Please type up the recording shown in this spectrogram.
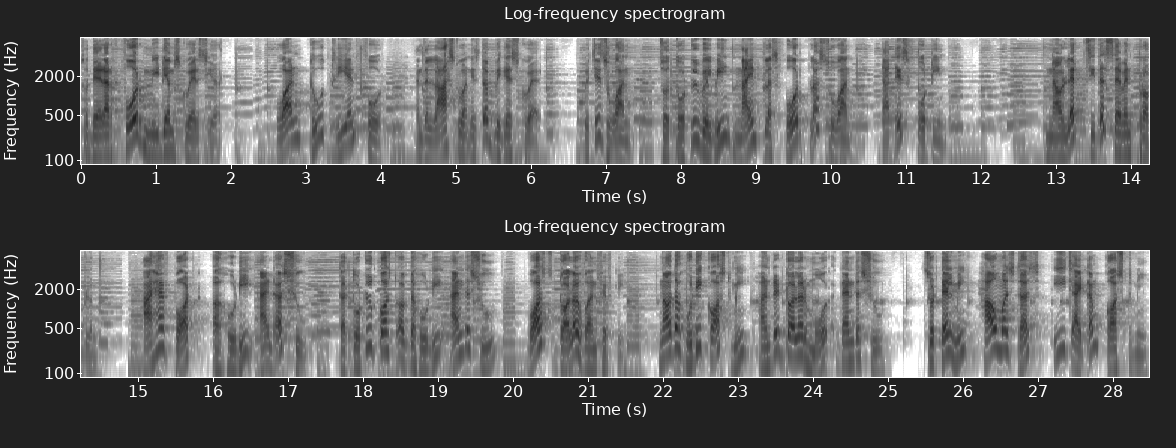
So there are 4 medium squares here. 1, 2, 3 and 4. And the last one is the biggest square which is 1. So total will be 9 plus 4 plus 1 that is 14. Now let's see the seventh problem. I have bought a hoodie and a shoe. The total cost of the hoodie and the shoe was $150. Now the hoodie cost me $100 more than the shoe. So tell me how much does each item cost me?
